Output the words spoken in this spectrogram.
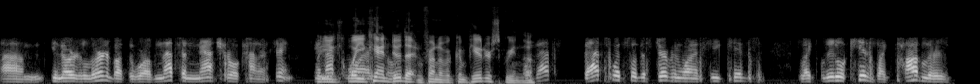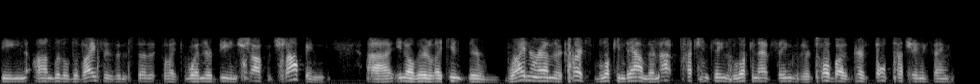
um, in order to learn about the world, and that's a natural kind of thing. And well, you, well, you can't so, do that in front of a computer screen, though. Well, that's that's what's so disturbing when I see kids like little kids, like toddlers, being on little devices instead of like when they're being shop shopping. Uh, you know, they're like in, they're riding around their carts, looking down. They're not touching things, looking at things. They're told by the parents, "Don't touch anything."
